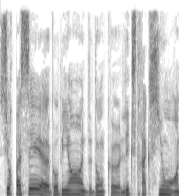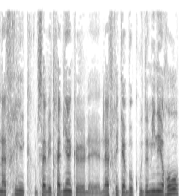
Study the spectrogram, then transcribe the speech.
surpasser euh, Go Beyond, donc euh, l'extraction en Afrique. Vous savez très bien que l'Afrique a beaucoup de minéraux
